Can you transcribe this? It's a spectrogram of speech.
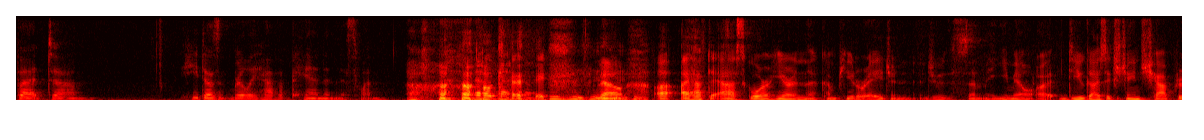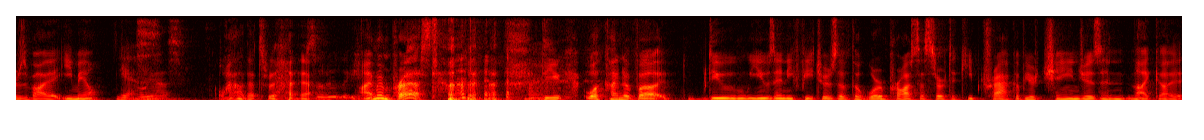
but um, he doesn't really have a pen in this one. okay. now, uh, I have to ask, we're here in the computer age, and Judith sent me email. Uh, do you guys exchange chapters via email? Yes. Yes. Wow, that's Absolutely. I'm impressed. do you? What kind of? Uh, do you use any features of the word processor to keep track of your changes and like uh,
